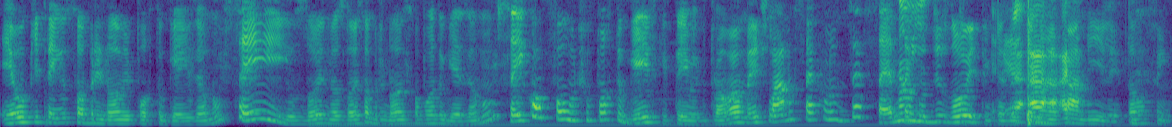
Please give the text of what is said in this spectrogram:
eu que tenho sobrenome português, eu não sei, os dois, meus dois sobrenomes são portugueses, eu não sei qual foi o último português que teve, provavelmente lá no século XVII, século XVIII, entendeu? a- Teve na minha a- família, então assim...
